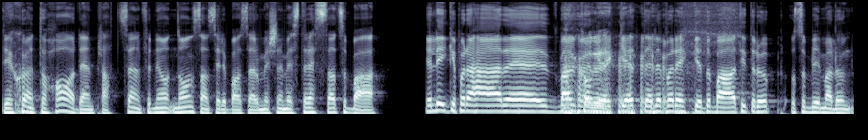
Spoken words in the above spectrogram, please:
Det är skönt att ha den platsen, för nå- någonstans är det bara så här, om jag känner mig stressad så bara, jag ligger på det här eh, balkongräcket eller på räcket och bara tittar upp och så blir man lugn.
